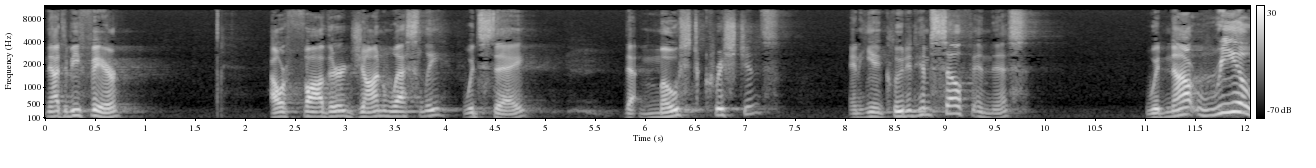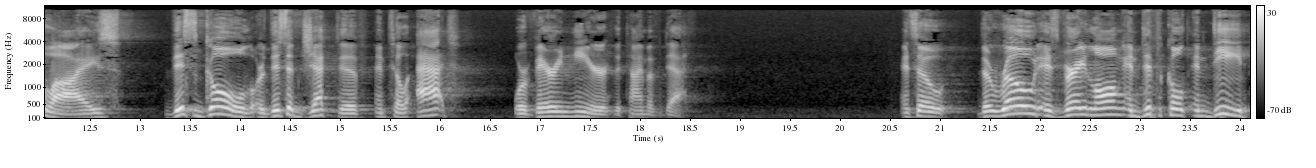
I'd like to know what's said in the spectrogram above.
Now, to be fair, our father, John Wesley, would say that most Christians, and he included himself in this, would not realize this goal or this objective until at or very near the time of death. And so the road is very long and difficult indeed,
